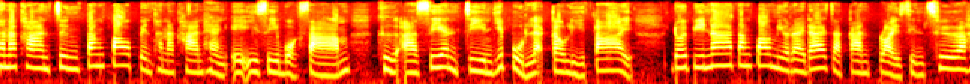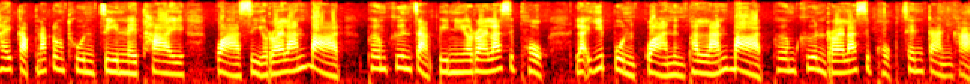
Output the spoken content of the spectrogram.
ธนาคารจึงตั้งเป้าเป็นธนาคารแห่ง AEC บวก3คืออาเซียน จีน ญี่ปุ่น และเกาหลีใต้โดยปีหน้าตั้งเป้ามีรายได้จากการปล่อยสินเชื่อให้กับนักลงทุนจีนในไทยกว่า 400 ล้านบาท เพิ่มขึ้นจากปีนี้ร้อยละ 16 และญี่ปุ่นกว่า 1,000 ล้านบาท เพิ่มขึ้นร้อยละ 16 เช่นกันค่ะ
